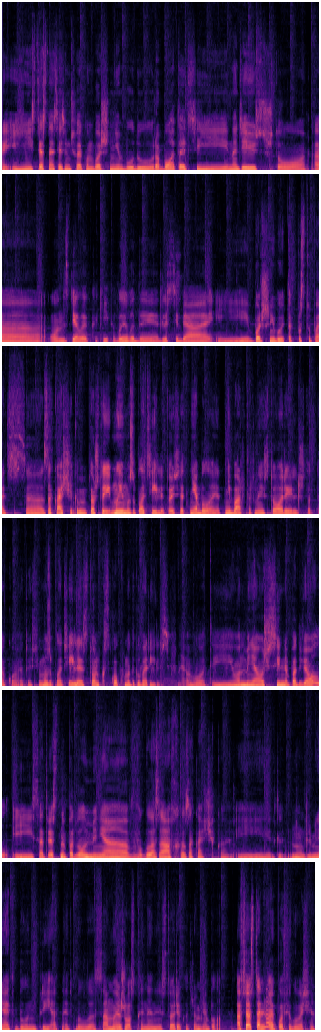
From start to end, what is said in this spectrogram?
И, естественно, я с этим человеком больше не буду работать, и надеюсь, что э, он сделает какие-то выводы для себя и больше не будет так поступать с заказчиками, потому что мы ему заплатили. То есть это не было, это не бартерная история или что-то такое. То есть ему заплатили столько, сколько мы договорились. Вот. И он меня очень сильно подвел, и, соответственно, подвел меня в глазах заказчика. И ну, для меня это было неприятно. Это была самая жесткая, наверное, история, которая у меня была. А все остальное пофигу вообще.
